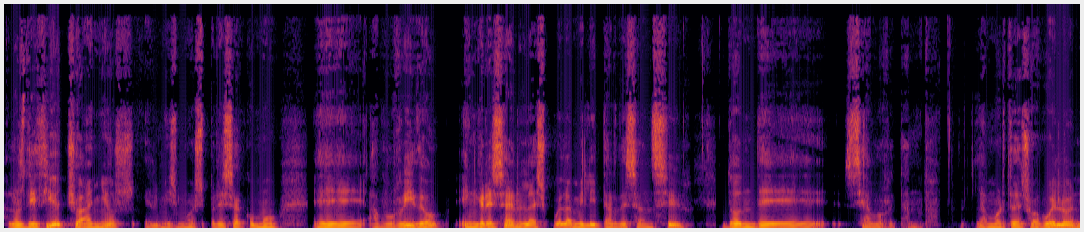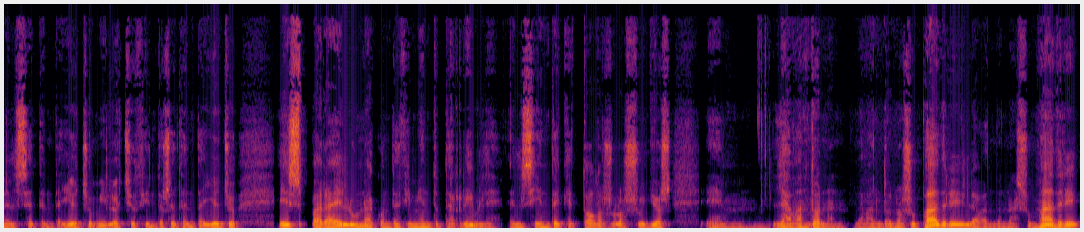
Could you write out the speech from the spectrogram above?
A los 18 años, él mismo expresa como eh, aburrido, ingresa en la escuela militar de Saint-Cyr, donde se aburre tanto. La muerte de su abuelo en el 78, 1878, es para él un acontecimiento terrible. Él siente que todos los suyos em, le abandonan. Le abandonó su padre, le abandona su madre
